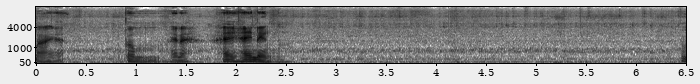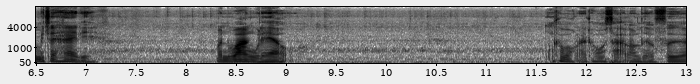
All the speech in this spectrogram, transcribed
มาอะปุ่มเห็นนะ ให้ให้หนึ่งไม่ใช่ให้ดิ มันว่างอยู่แล้ว เขาบอกนะโทรศัพท์เราเหลือเฟือ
